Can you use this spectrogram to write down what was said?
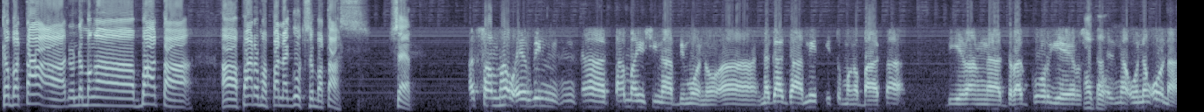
kabataan o ng mga bata ah, para mapanagot sa batas, sir? At somehow, Erwin, ah, tama yung sinabi mo, no? Ah, nagagamit itong mga bata bilang ah, drug couriers Opo. dahil na unang-una,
